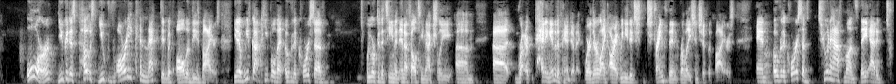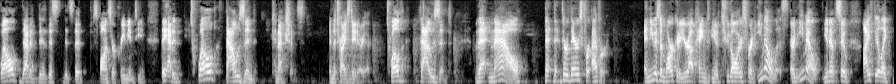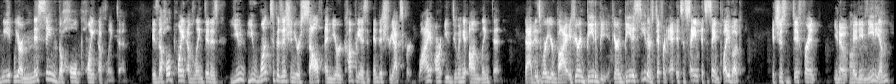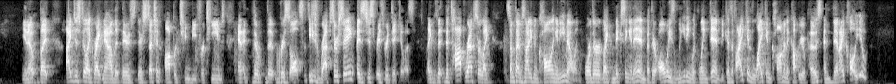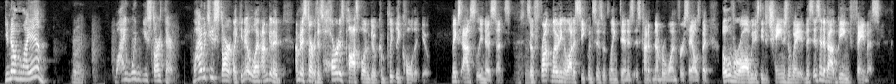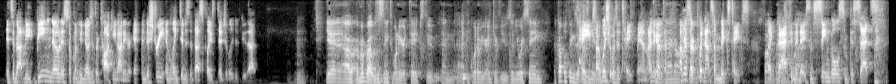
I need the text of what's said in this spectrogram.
Or you could just post. You've already connected with all of these buyers. You know, we've got people that over the course of we worked with a team, an NFL team actually, um, uh, right, heading into the pandemic, where they're like, all right, we need to strengthen relationship with buyers. And wow. over the course of two and a half months, they added 12, that this, this the sponsor premium team. They added 12,000 connections in the tri-state hmm. area, 12,000 that now that, that they're theirs forever and you as a marketer you're out paying you know two dollars for an email list or an email you know? So i feel like we we are missing the whole point of linkedin. Is the whole point of linkedin is you you want to position yourself and your company as an industry expert. Why aren't you doing it on linkedin? That is mm-hmm. where your buyer if you're in b2b if you're in b2c there's different it's the same it's the same playbook. It's just different you know maybe a medium you know? But I just feel like right now that there's there's such an opportunity for teams, and the the results that these reps are seeing is just is ridiculous. Like the, the top reps are like sometimes not even calling and emailing, or they're like mixing it in, but they're always leading with LinkedIn because if I can like and comment a couple of your posts and then I call you, you know who I am. Right. Why wouldn't you start there? Why would you start like you know what I'm gonna I'm gonna start with as hard as possible and go completely cold at you makes absolutely no sense. So front loading a lot of sequences with LinkedIn is, is kind of number one for sales. But overall, we just need to change the way this isn't about being famous. It's about be, being known as someone who knows what they're talking about in your industry, and LinkedIn is the best place digitally to do that. Mm-hmm. Yeah, and I remember I was listening to one of your tapes, dude, and I think one of your interviews, and you were saying a couple things. That tapes. I wish it was a tape, man. I think I, am going to start putting out some mixtapes, like man, back in the day, some singles, some cassettes.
